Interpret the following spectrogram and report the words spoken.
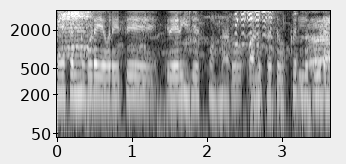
మేకలను కూడా ఎవరైతే రేరింగ్ చేసుకుంటున్నారో వాళ్ళు ప్రతి ఒక్కళ్ళు కూడా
